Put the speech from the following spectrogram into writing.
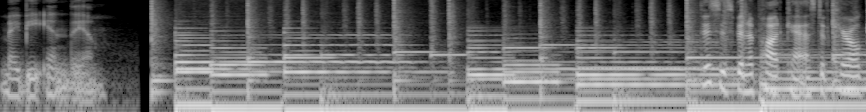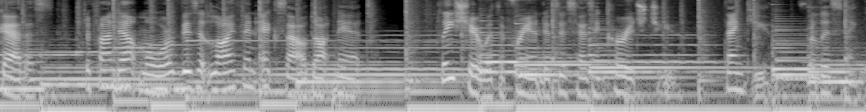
may be in them. This has been a podcast of Carol Gaddis To find out more, visit lifeinexile.net. Please share with a friend if this has encouraged you. Thank you for listening.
